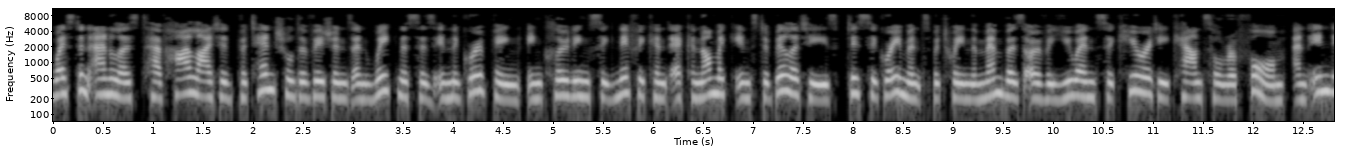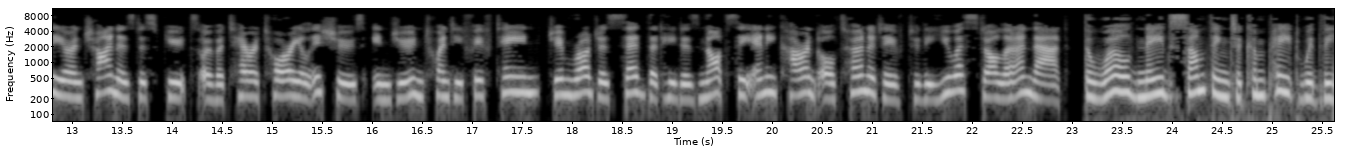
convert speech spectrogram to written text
Western analysts have highlighted potential divisions and weaknesses in the grouping, including significant economic instabilities, disagreements between the members over UN Security Council reform, and India and China's disputes over territorial issues. In June 2015, Jim Rogers said that he does not see any current alternative to the US dollar and that the world needs something to compete with the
